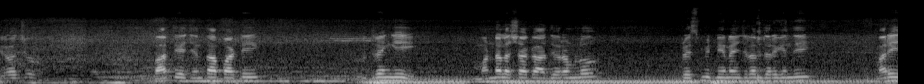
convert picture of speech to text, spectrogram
ఈరోజు భారతీయ జనతా పార్టీ రుద్రంగి మండల శాఖ ఆధ్వర్యంలో ప్రెస్ మీట్ నిర్ణయించడం జరిగింది. మరి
